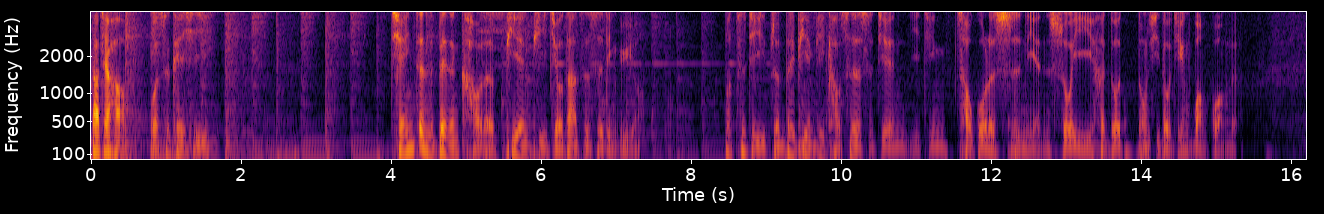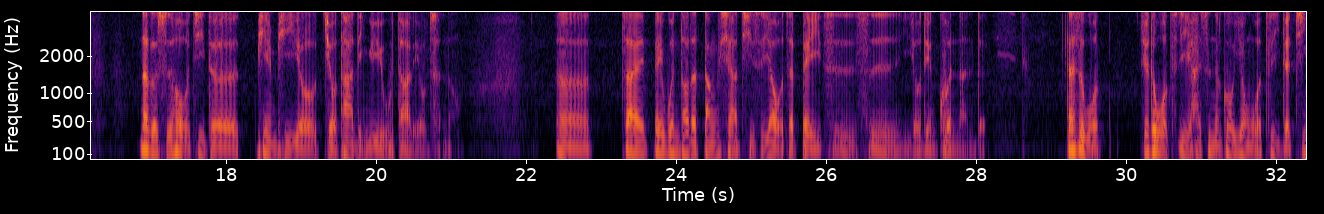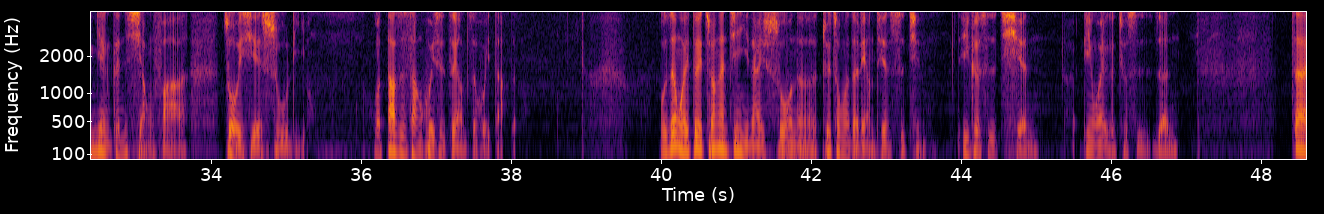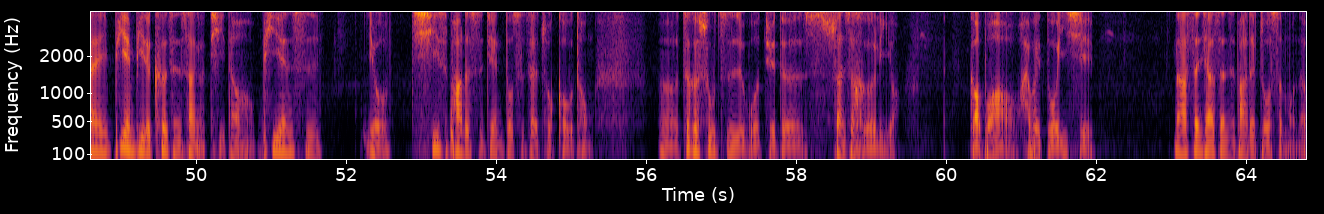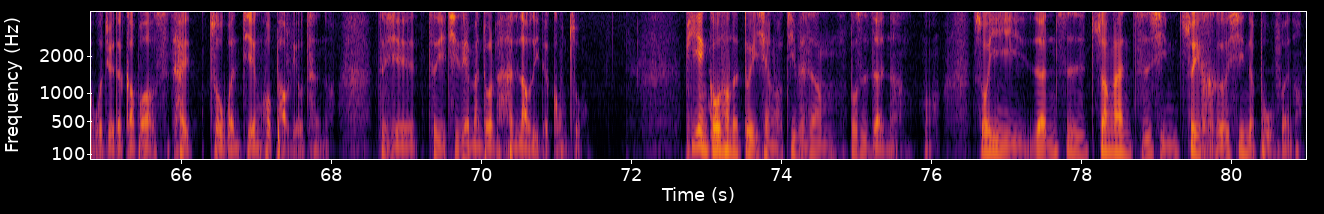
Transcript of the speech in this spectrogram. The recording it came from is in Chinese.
大家好，我是 K C。前一阵子被人考了 PMP 九大知识领域哦，我自己准备 PMP 考试的时间已经超过了十年，所以很多东西都已经忘光了。那个时候我记得 PMP 有九大领域五大流程哦，呃，在被问到的当下，其实要我再背一次是有点困难的，但是我。觉得我自己还是能够用我自己的经验跟想法做一些梳理。我大致上会是这样子回答的。我认为对专案经理来说呢，最重要的两件事情，一个是钱，另外一个就是人。在 PMP 的课程上有提到，PM 是有七十趴的时间都是在做沟通。呃，这个数字我觉得算是合理哦。搞不好还会多一些，那剩下三十八在做什么呢？我觉得搞不好是在做文件或跑流程哦。这些这里其实也蛮多很劳力的工作。PM 沟通的对象哦，基本上都是人啊，哦，所以人是专案执行最核心的部分哦，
